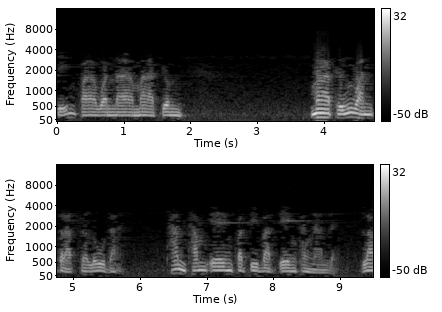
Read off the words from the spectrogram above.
ศีลภาวนามาจน มาถึงวันตรัสรู้ได้ ท่านทำเองปฏิบัติเองทั้งนั้นแหละ เรา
